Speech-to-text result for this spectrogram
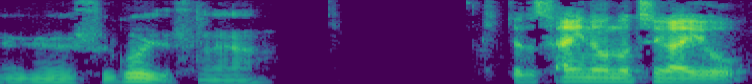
えー、すごいですね。ちょっと才能の違いを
